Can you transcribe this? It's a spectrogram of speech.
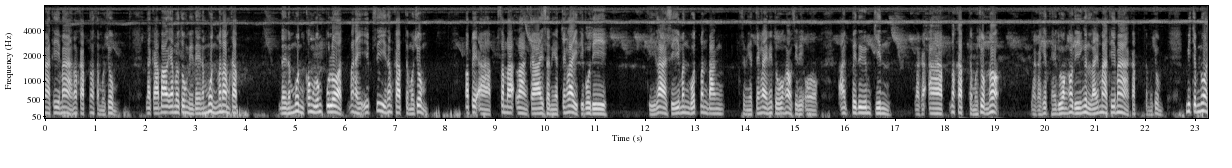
มาเที่มาเนาะครับเนาะท่านผู้ชม แล้วก็เบาแอมเราทงนี่ได้น้ำมุ่นมานํครับได้น้ำมุ่นของหลวงปู่หลอดมาให้เอฟซีนํครับท่านผู้ชม เอาไปอาบสำระร่างกายเสนียดจังไรที่บดีสีล่าสีมันบดมันบังเสนียดจังไรในตัวของเฮาสิได้ออกเอาไปดื่มกิน แล้วก็อาบเนาะครับท่านผู้ชมเนาะ แล้วก็เฮ็ดให้ดวงเฮาดีเงินไหลมาเทมาครับท่านผู้ชม มีจำนวน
